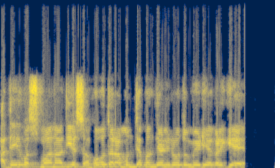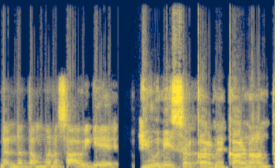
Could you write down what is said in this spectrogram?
ಅದೇ ಒಸ್ಮಾನ್ ಆದಿಯ ಸಹೋದರ ಮುಂದೆ ಬಂದೇಳಿರೋದು ಮೀಡಿಯಾಗಳಿಗೆ ನನ್ನ ತಮ್ಮನ ಸಾವಿಗೆ ಯೂನಿಸ್ ಸರ್ಕಾರನೇ ಕಾರಣ ಅಂತ.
